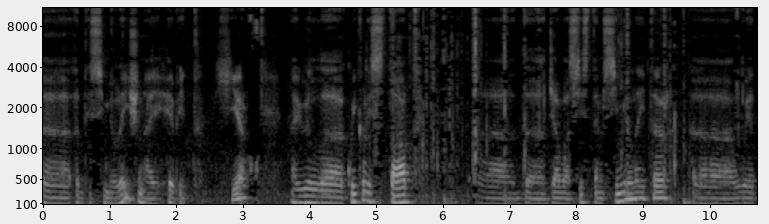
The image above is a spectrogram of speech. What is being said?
uh, at this simulation. I have it here. I will quickly start the Java System Simulator with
